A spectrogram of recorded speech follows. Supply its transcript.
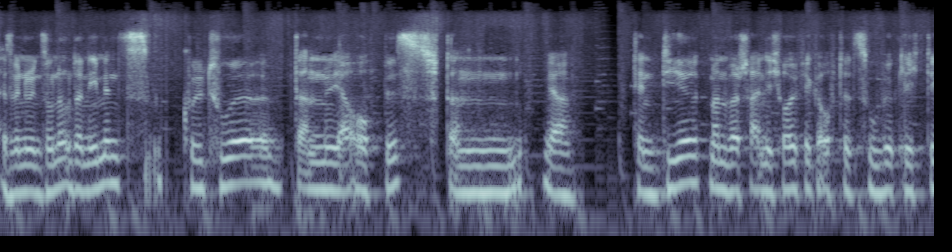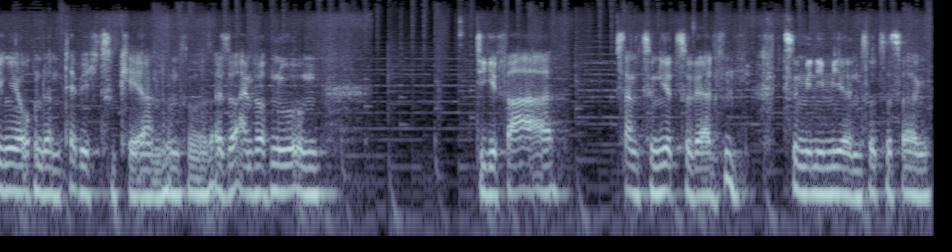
also wenn du in so einer Unternehmenskultur dann ja auch bist, dann ja, tendiert man wahrscheinlich häufig auch dazu, wirklich Dinge auch unter den Teppich zu kehren und so. Also einfach nur um die Gefahr sanktioniert zu werden, zu minimieren sozusagen.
